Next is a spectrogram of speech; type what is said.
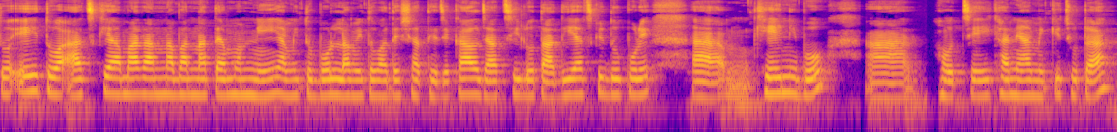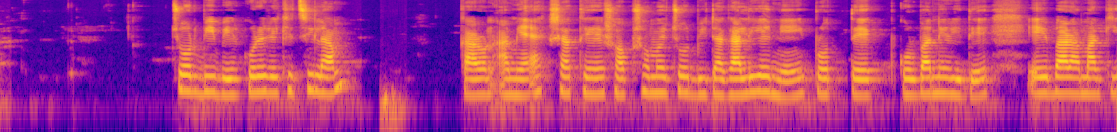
তো এই তো আজকে আমার রান্না বান্না তেমন নেই, আমি তো বললামই তোমাদের সাথে যে কাল যা ছিল তা দিয়ে আজকে দুপুরে খেয়ে নিব। আর হচ্ছে এখানে আমি কিছুটা চর্বি বের করে রেখেছিলাম। কারণ আমি একসাথে সব সময় চর্বিটা গালিয়ে নেই, প্রত্যেক কোরবানির ঈদে। এইবার আমার কি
